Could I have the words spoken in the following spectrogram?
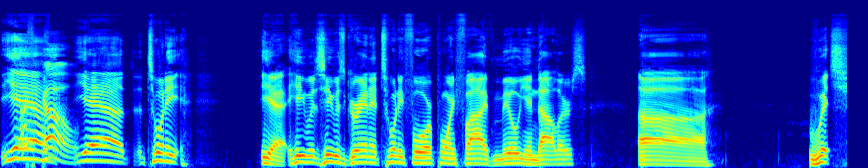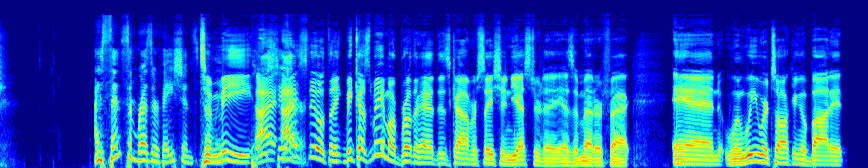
Yeah. go. Yeah, 20 Yeah, he was he was granted 24.5 million dollars uh which I sent some reservations. To me, I, I still think because me and my brother had this conversation yesterday, as a matter of fact. And when we were talking about it,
